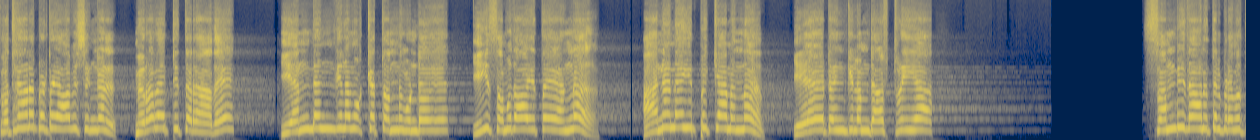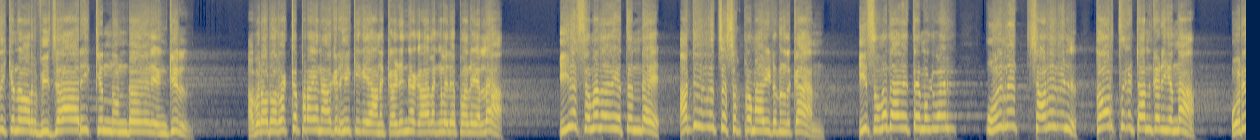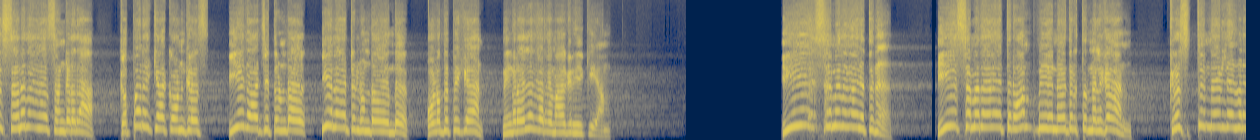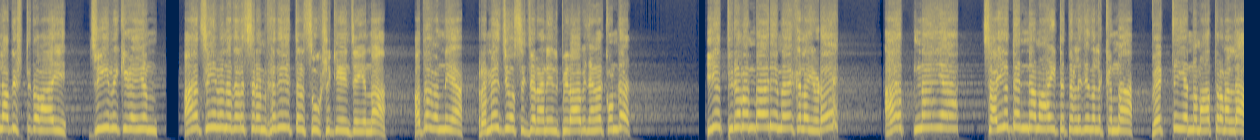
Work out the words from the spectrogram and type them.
പ്രധാനപ്പെട്ട ആവശ്യങ്ങൾ നിറവേറ്റിത്തരാതെ എന്തെങ്കിലുമൊക്കെ തന്നുകൊണ്ട് ഈ സമുദായത്തെ അങ്ങ് അനനയിപ്പിക്കാമെന്ന് ഏതെങ്കിലും രാഷ്ട്രീയ സംവിധാനത്തിൽ പ്രവർത്തിക്കുന്നവർ വിചാരിക്കുന്നുണ്ട് എങ്കിൽ അവരോട് ഉറക്കെ പറയാൻ ആഗ്രഹിക്കുകയാണ്. കഴിഞ്ഞ കാലങ്ങളിലെ പോലെയല്ല. ഈ സമുദായത്തിന്റെ അതിവച്ച സ്വപ്നമായിട്ട് നിൽക്കാൻ ഈ സമുദായത്തെ മുഴുവൻ ഒരു ചരവിൽ കോർത്തു കിട്ടാൻ കഴിയുന്ന ഒരു സമുദായ സംഘടന കപ്പരയ്ക്ക കോൺഗ്രസ് ഈ രാജ്യത്തുണ്ട് ഈ നാട്ടിലുണ്ട് എന്ന് ഉറപ്പിക്കാൻ നിങ്ങളെല്ലാവരും ആഗ്രഹിക്കുകയാണ്. ഈ സമുദായത്തിന് ഈ സമുദായത്തിന് ആത്മീയ നേതൃത്വം നൽകാൻ ക്രിസ്തു മൂല്യങ്ങളിൽ അധിഷ്ഠിതമായി ജീവിക്കുകയും ആ ജീവന ദർശനം ഹൃദയത്തിൽ സൂക്ഷിക്കുകയും ചെയ്യുന്ന അതവന്യ രമേശ് ജോസി ജനാനിൽ പിതാവ് ഞങ്ങൾക്കുണ്ട്. ഈ തിരുവമ്പാടി മേഖലയുടെ ആത്മീയ ചൈതന്യമായിട്ട് തെളിഞ്ഞു നിൽക്കുന്ന വ്യക്തി എന്ന് മാത്രമല്ല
